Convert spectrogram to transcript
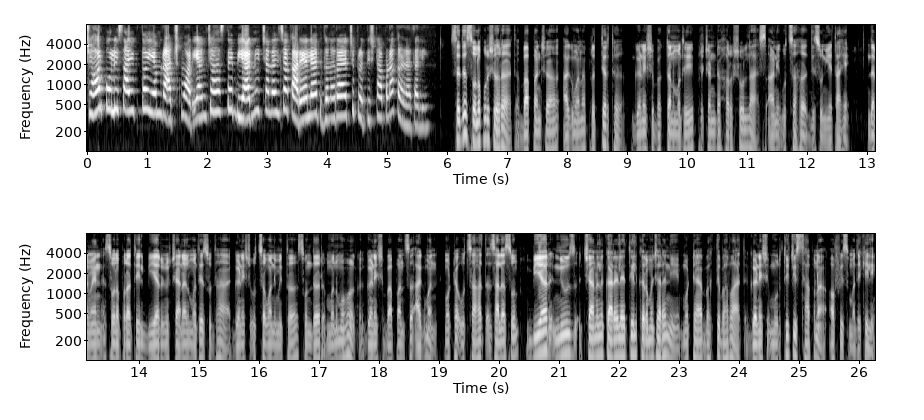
शहर पोलीस आयुक्त एम राजकुमार यांच्या हस्ते बीआर न्यूज चॅनलच्या कार्यालयात गणरायाची प्रतिष्ठापना करण्यात आली. सध्या सोलापूर शहरात बापांच्या आगमनाप्रत्यर्थ गणेश भक्तांमध्ये प्रचंड हर्षोल्लास आणि उत्साह दिसून येत आहे. दरम्यान सोलापुरातील बी आर न्यूज चॅनलमध्ये सुद्धा गणेश उत्सवानिमित्त सुंदर मनमोहक गणेश बापांचं आगमन मोठ्या उत्साहात झालं असून बी आर न्यूज चॅनल कार्यालयातील कर्मचाऱ्यांनी मोठ्या भक्तिभावात गणेश मूर्तीची स्थापना ऑफिसमध्ये केली.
